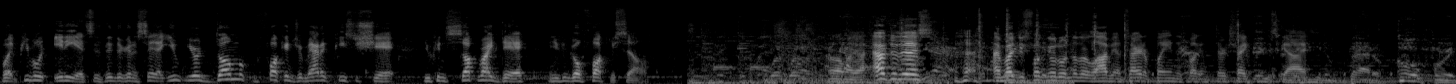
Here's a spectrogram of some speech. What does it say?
But people are idiots. They think they're going to say that. You, you're a dumb fucking dramatic piece of shit. You can suck my dick, and you can go fuck yourself. Oh my god. After this, I might just fucking go to another lobby. I'm tired of playing this fucking third strike with this guy. Go for it.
